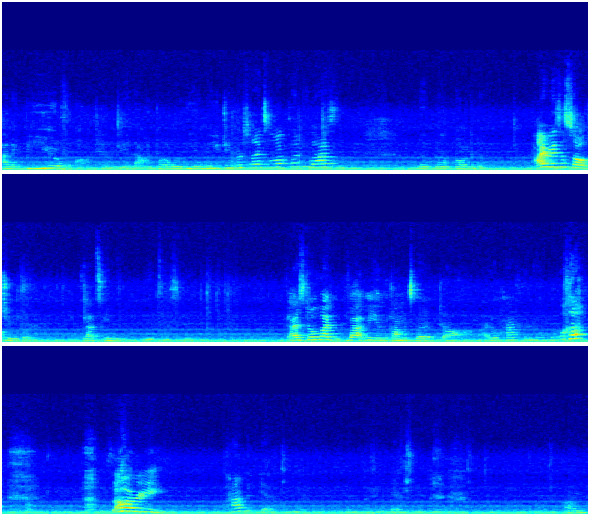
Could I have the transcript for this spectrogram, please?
I make beautiful content, and I'm probably the only YouTuber besides Lockwood last. Nope, not long enough. High Res Assault Trooper. That skin makes me skin. Guys, don't like at me in the comments, but uh, I don't have to know. Sorry. Have it yet. Um,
